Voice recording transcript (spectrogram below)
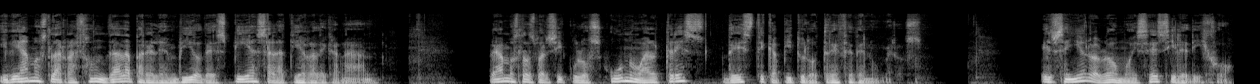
y veamos la razón dada para el envío de espías a la tierra de Canaán. Veamos los versículos 1 al 3 de este capítulo 13 de Números. El Señor habló a Moisés y le dijo,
